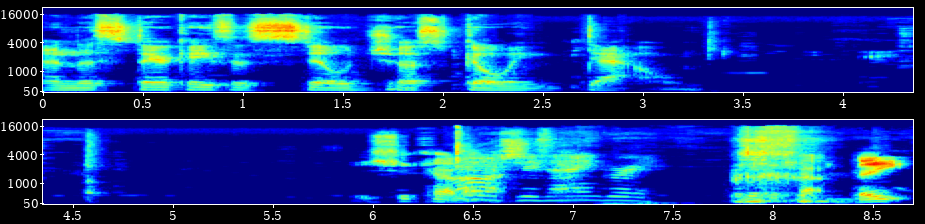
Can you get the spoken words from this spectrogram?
and the staircase is still just going down. You should kind Oh, she's angry. kind of bait.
